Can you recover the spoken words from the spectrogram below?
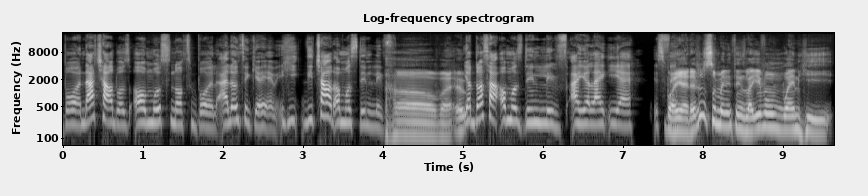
born. That child was almost not born. I don't think you're him. He, the child almost didn't live. Oh my! Your daughter almost didn't live, and you're like, yeah, it's But yeah, there's just so many things. Like even when he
